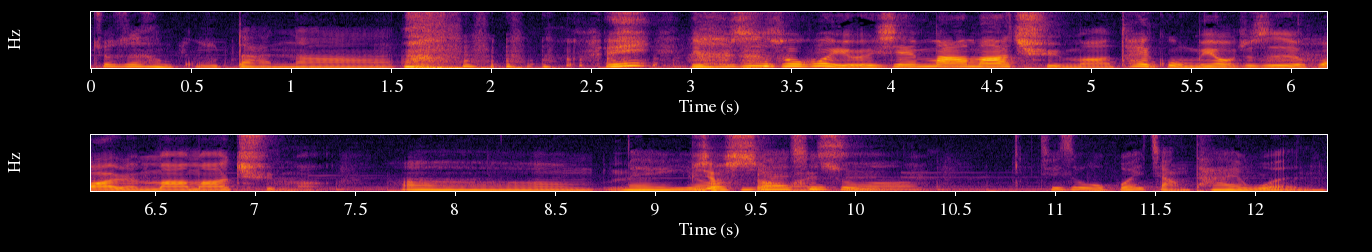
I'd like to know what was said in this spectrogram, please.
就是很孤单呐、啊。哎、欸，你不是说会有一些妈妈群吗？泰国没有，就是华人妈妈群吗？嗯、呃，没有，比较少，应该是说，其实我不会讲泰文。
